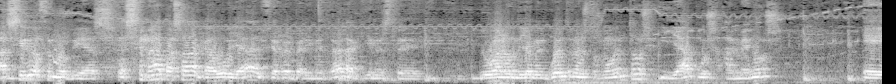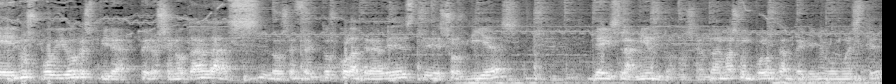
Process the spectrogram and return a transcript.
ha sido hace unos días. La semana pasada acabó ya el cierre perimetral aquí en este lugar donde yo me encuentro en estos momentos y ya pues al menos eh, hemos podido respirar, pero se notan los efectos colaterales de esos días de aislamiento. ¿no? Se nota además un pueblo tan pequeño como este.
